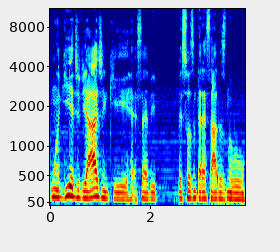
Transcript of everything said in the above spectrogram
uma guia de viagem que recebe pessoas interessadas no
